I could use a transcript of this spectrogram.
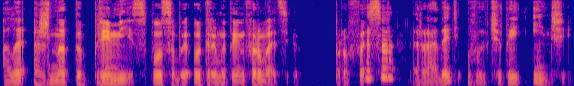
але аж надто прямі способи отримати інформацію. Професор радить вивчити інші.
